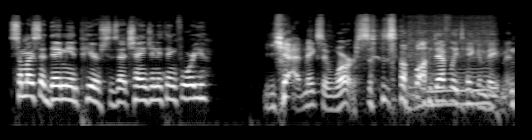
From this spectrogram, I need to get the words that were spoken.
Somebody said Dameon Pierce. Does that change anything for you? Yeah, it makes it worse. so I'm definitely taking Bateman.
